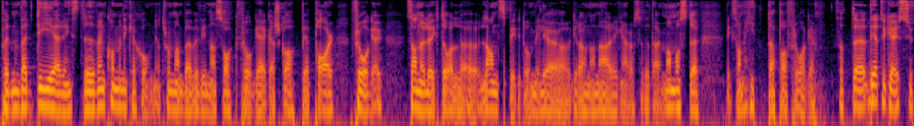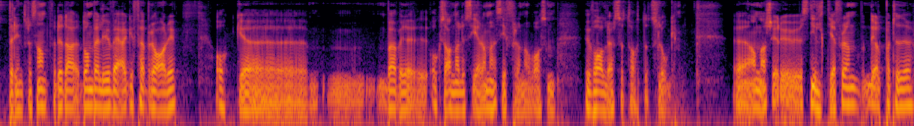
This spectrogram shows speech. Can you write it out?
på en värderingsdriven kommunikation. Jag tror man behöver vinna sakfrågeägarskap i ett par frågor. Sannolikt då landsbygd och miljö, gröna näringar och så vidare. Man måste liksom hitta ett par frågor. Så att, eh, det tycker jag är superintressant för det där, de väljer väg i februari och eh, behöver också analysera de här siffrorna och vad som, hur valresultatet slog. Eh, annars är det ju stiltje för en del partier.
